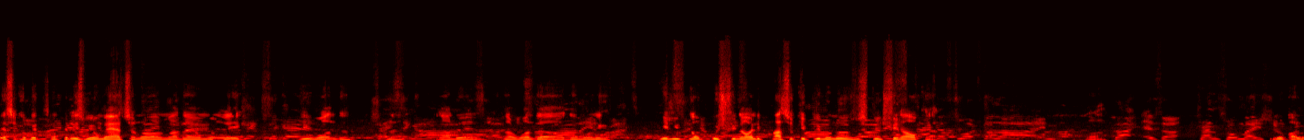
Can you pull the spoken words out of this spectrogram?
Essa competição 3 mil metros na Diamond League de Wanda, né? Lá do, na Wanda Diamond League. E ele dá um push final, ele passa o Kiplima no sprint final, cara. Ó. Do Balu.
